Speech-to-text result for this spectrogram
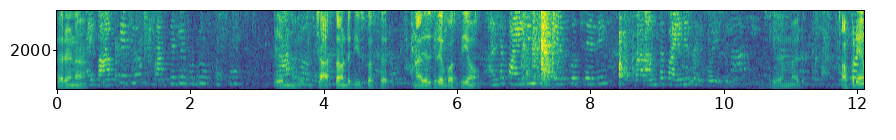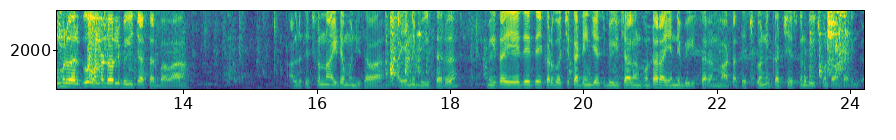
సరేనా? వస్తాయి? ఏం చేస్తా ఉంటే తీసుకొస్తారు. నాకు తెలిసి రేపు వస్తాయేమో. సరిపోయింది. ఏం మరి? ఆ ఫ్రేముల వరకు ఉన్న డోర్లు బిగించేస్తారు బావా. వాళ్ళు తెచ్చుకున్న ఐటెం ఉంది చూసావా? అవన్నీ బిగిస్తారు. మిగతా ఏదైతే ఇక్కడికి వచ్చి కటింగ్ చేసి బిగించాలనుకుంటారో అవన్నీ బిగిస్తారు అనమాట తెచ్చుకొని కట్ చేసుకొని బిగించుకుంటా ఉంటారు ఇంకా.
